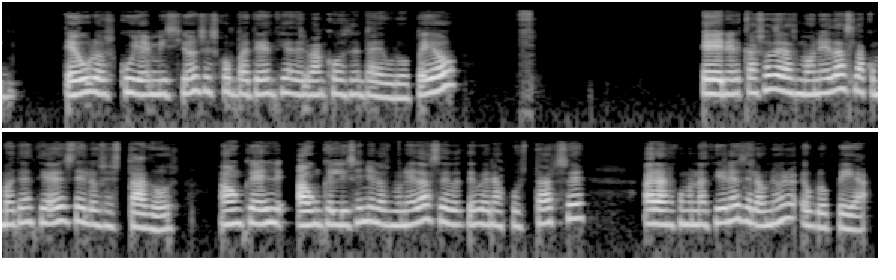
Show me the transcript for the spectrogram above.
de euros cuya emisión es competencia del Banco Central Europeo, en el caso de las monedas la competencia es de los estados, aunque el, aunque el diseño de las monedas deben ajustarse a las recomendaciones de la Unión Europea.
